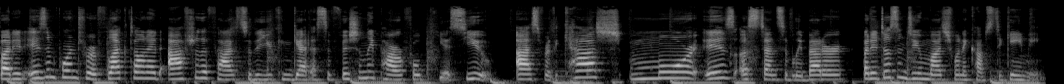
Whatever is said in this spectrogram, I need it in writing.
but it is important to reflect on it after the fact so that you can get a sufficiently powerful PSU. As for the cache, more is ostensibly better, but it doesn't do much when it comes to gaming.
